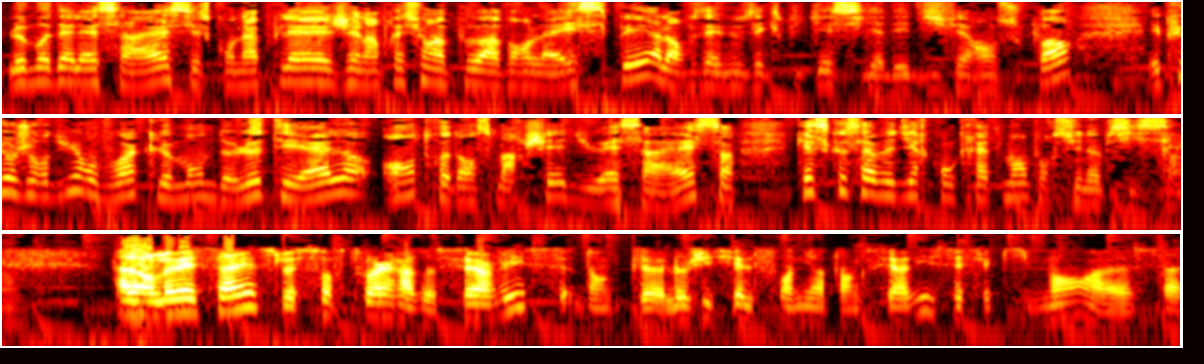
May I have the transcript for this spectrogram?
Le modèle SAS, c'est ce qu'on appelait, j'ai l'impression, un peu avant la SP. Alors, vous allez nous expliquer s'il y a des différences ou pas. Et puis aujourd'hui, on voit que le monde de l'ETL entre dans ce marché du SAS. Qu'est-ce que ça veut dire concrètement pour Synopsis alors le SAS, le Software as a Service, donc euh, logiciel fourni en tant que service, effectivement, euh, ça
